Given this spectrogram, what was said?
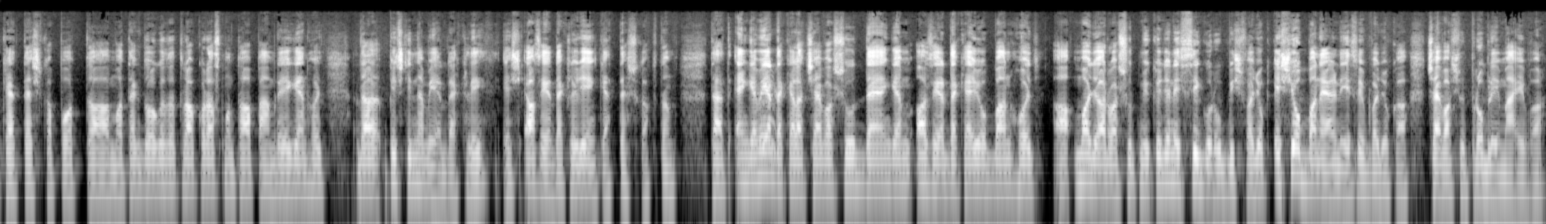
kettes kapott a matek dolgozatra, akkor azt mondta apám régen, hogy de a Pisti nem érdekli, és az érdekli, hogy én kettes kaptam. Tehát engem érdekel a csevasút, de engem az érdekel jobban, hogy a magyar vasút működjön, és szigorúbb is vagyok, és jobban elnézőbb vagyok a csevasút problémáival.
